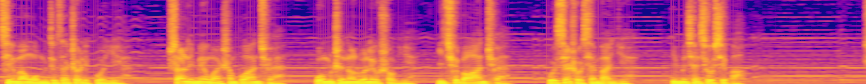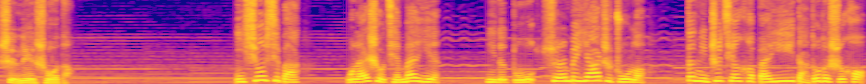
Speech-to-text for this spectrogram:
今晚我们就在这里过夜，山里面晚上不安全，我们只能轮流守夜，以确保安全。我先守前半夜，你们先休息吧。”沈烈说道。“你休息吧，我来守前半夜。你的毒虽然被压制住了。”但你之前和白依依打斗的时候，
